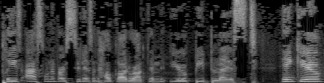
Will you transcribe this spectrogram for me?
please ask one of our students and how God rocked them. You'll be blessed. Thank you.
